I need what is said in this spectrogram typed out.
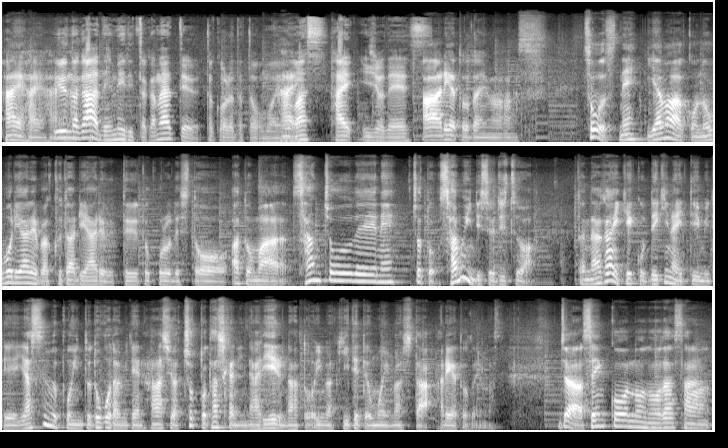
はいはいはいはい。いうのがデメリットかなっていうところだと思います。はい、以上です。あありがとうございます。そうですね。山はこう上りあれば下りあるというところですとあとまあ山頂でねちょっと寒いんですよ実は。長い結構できないっていう意味で休むポイントどこだみたいな話はちょっと確かになり得るなと今聞いてて思いました。ありがとうございますじゃあ先行の野田さん、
